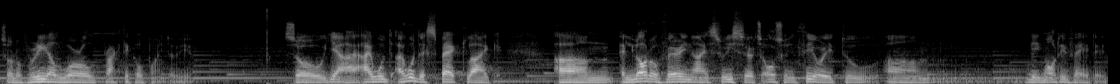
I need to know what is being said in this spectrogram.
sort of real world practical point of view. So yeah, I would, I would expect like um, a lot of very nice research also in theory to um, be motivated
